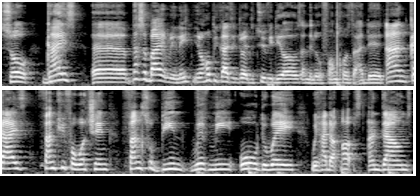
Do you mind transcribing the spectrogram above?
So guys, uh, that's about it really. You know, I hope you guys enjoyed the two videos and the little phone calls that I did. And guys, Thank you for watching. Thanks for being with me all the way. We had our ups and downs,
